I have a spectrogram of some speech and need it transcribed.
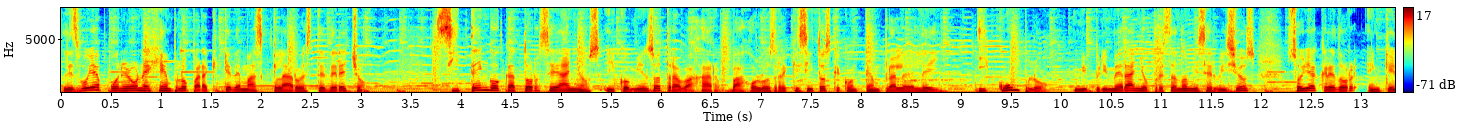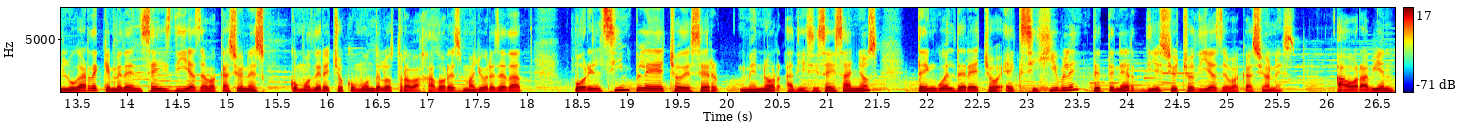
les voy a poner un ejemplo para que quede más claro este derecho. Si tengo 14 años y comienzo a trabajar bajo los requisitos que contempla la ley y cumplo mi primer año prestando mis servicios, soy acreedor en que en lugar de que me den 6 días de vacaciones como derecho común de los trabajadores mayores de edad, por el simple hecho de ser menor a 16 años, tengo el derecho exigible de tener 18 días de vacaciones. Ahora bien,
